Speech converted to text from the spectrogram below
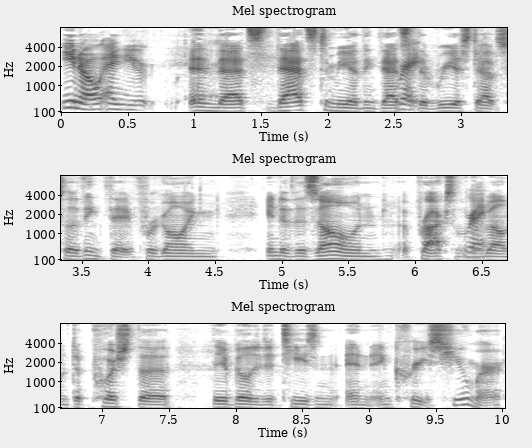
You know, and you and that's that's to me i think that's Right. the reestablish so i think that if we're going into the zone of proximal Right. development to push the the ability to tease and, and increase humor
